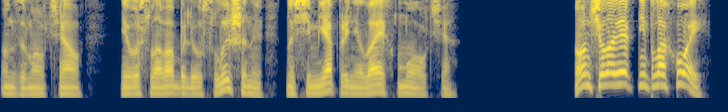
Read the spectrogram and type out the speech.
Он замолчал. Его слова были услышаны, но семья приняла их молча. «Он человек неплохой»,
